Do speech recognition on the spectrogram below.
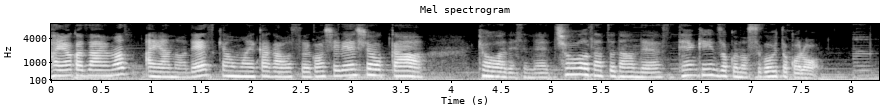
はようございます。あやのです。今日もいかがお過ごしでしょうか？今日はですね超雑談です。転勤族のすごいところ。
